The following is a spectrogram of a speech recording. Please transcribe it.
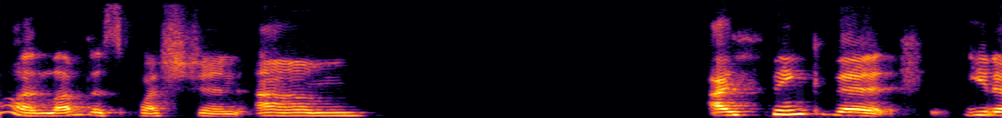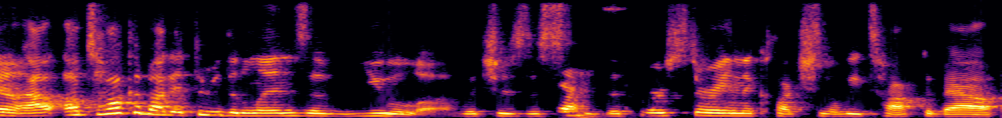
Oh, I love this question. Um, I think that, you know, I'll, I'll, talk about it through the lens of Eula, which is the, yes. the first story in the collection that we talked about.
